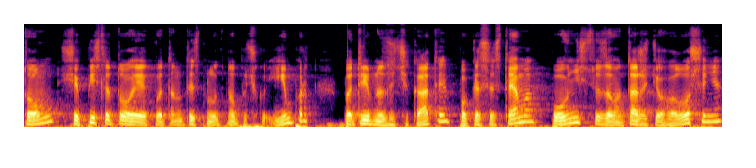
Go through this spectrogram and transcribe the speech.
тому, що після того, як ви натиснули кнопочку Імпорт, потрібно зачекати, поки система повністю завантажить оголошення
